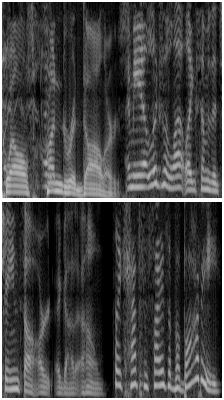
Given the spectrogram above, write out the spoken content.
twelve hundred dollars. I mean, it looks a lot like some of the chainsaw art I got at home. It's like half the size of a body.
